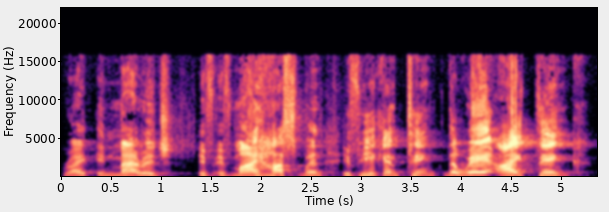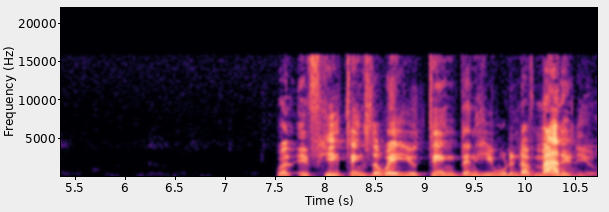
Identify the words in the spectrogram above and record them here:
Right? In marriage, if, if my husband, if he can think the way I think, well, if he thinks the way you think, then he wouldn't have married you.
